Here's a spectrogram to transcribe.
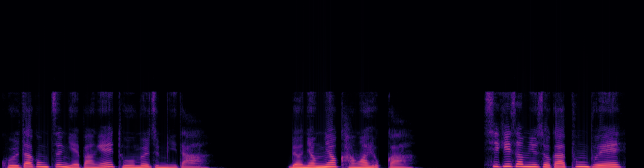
골다공증 예방에 도움을 줍니다. 면역력 강화 효과 식이섬유소가 풍부해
